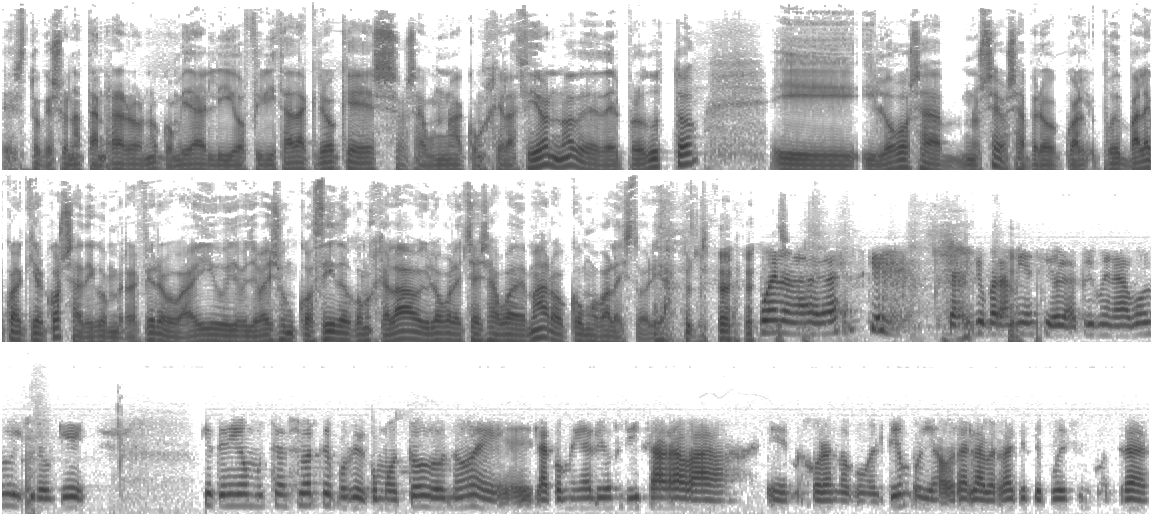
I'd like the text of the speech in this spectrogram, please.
esto que suena tan raro, ¿no? Comida liofilizada, creo que es o sea, una congelación ¿no? de- del producto y, y luego, o sea, no sé, o sea, pero cual- pues vale cualquier cosa, digo, me refiero, ahí lleváis un cocido congelado y luego le echáis agua de mar o cómo va la historia. Bueno, la verdad es que, que para mí ha sido la primera bolo y creo que que he tenido mucha suerte porque como todo, ¿no? Eh, la comida liofilizada va eh, mejorando con el tiempo y ahora la verdad que te puedes encontrar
